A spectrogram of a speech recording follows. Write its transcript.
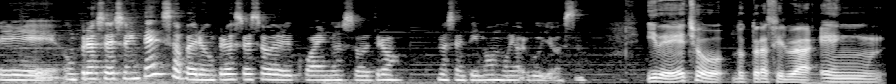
eh, un proceso intenso, pero un proceso del cual nosotros nos sentimos muy orgullosos. Y de hecho, doctora Silva, en,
